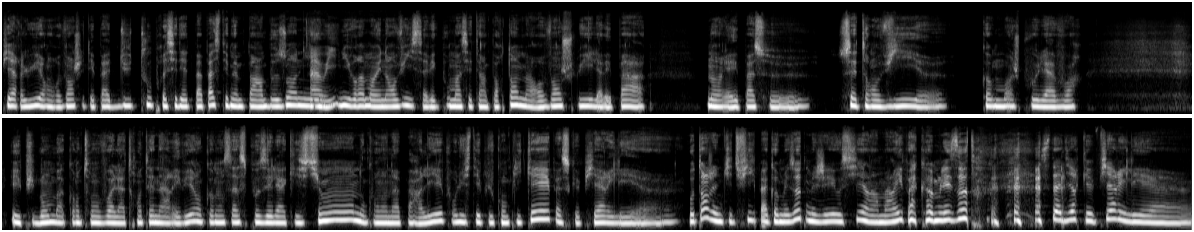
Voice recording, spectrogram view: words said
Pierre, lui, en revanche, n'était pas du tout pressé d'être papa. C'était même pas un besoin ni, Ah oui ni vraiment une envie. Il savait que pour moi c'était important, mais en revanche, lui, il n'avait pas, non, il avait pas ce, cette envie comme moi je pouvais l'avoir. Et puis bon, bah, quand on voit la trentaine arriver, on commence à se poser la question. Donc on en a parlé. Pour lui, c'était plus compliqué parce que Pierre, il est. euh, Autant j'ai une petite fille pas comme les autres, mais j'ai aussi un mari pas comme les autres. C'est-à-dire que Pierre, il, est, euh,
